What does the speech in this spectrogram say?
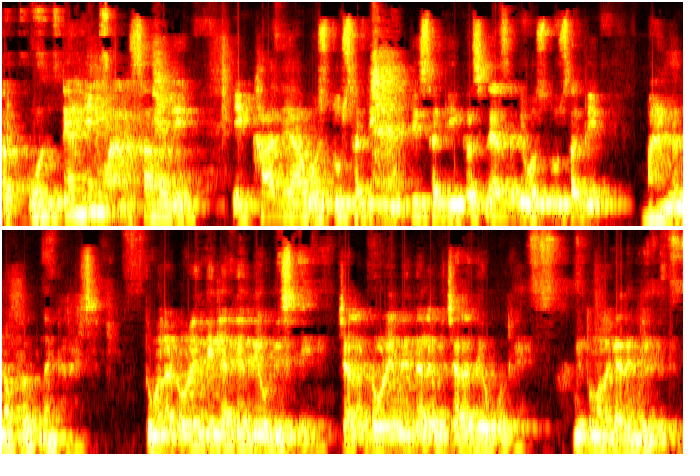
तर कोणत्याही माणसामध्ये एखाद्या वस्तूसाठी मूर्तीसाठी कसल्यासाठी वस्तूसाठी भांडण नफरत नाही करायचं. तुम्हाला डोळे दिल्या ते देव दिसते ज्याला डोळे नाही त्याला विचारा देव कुठे आहे? मी तुम्हाला गॅरंटी देते.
